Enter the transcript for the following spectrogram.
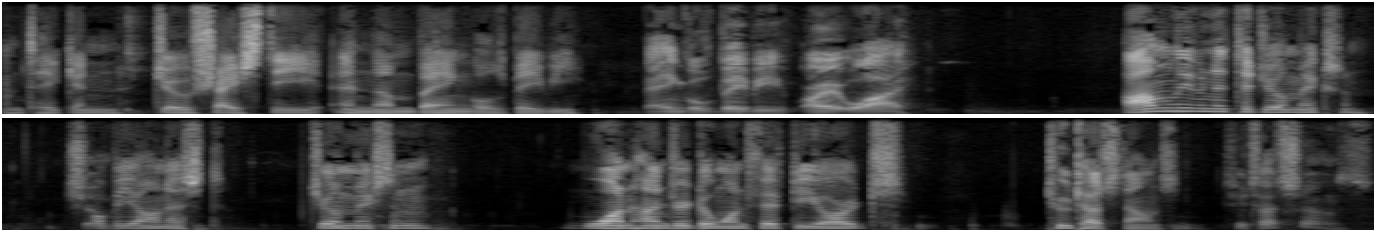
I'm taking Joe Shiesty and them Bengals, baby. Bengals, baby. All right, why? I'm leaving it to Joe Mixon. Joe- I'll be honest. Joe Mixon, 100 to 150 yards, two touchdowns. Two touchdowns.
